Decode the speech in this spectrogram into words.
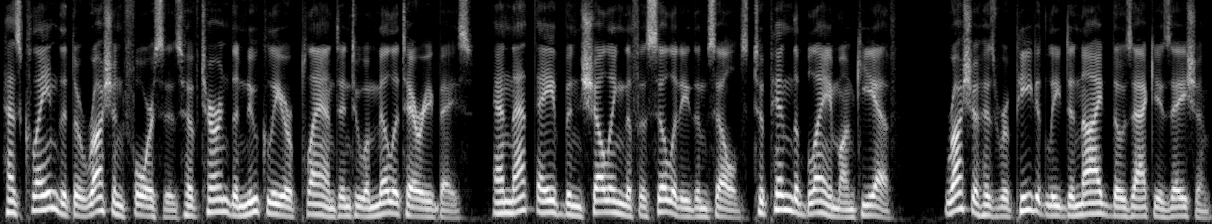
has claimed that the Russian forces have turned the nuclear plant into a military base and that they've been shelling the facility themselves to pin the blame on Kiev. Russia has repeatedly denied those accusations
